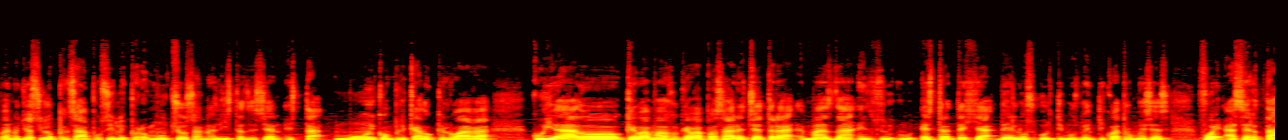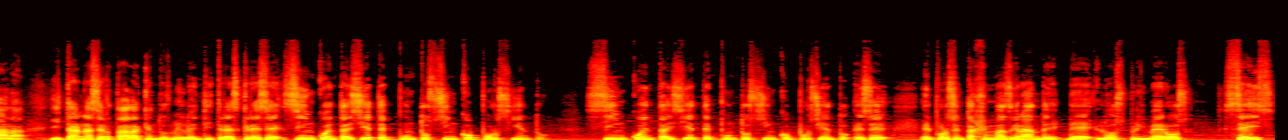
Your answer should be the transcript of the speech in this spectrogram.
bueno, yo sí lo pensaba posible, pero muchos analistas decían está muy complicado que lo haga. Cuidado, ¿qué va, a, qué va a pasar? Etcétera. Mazda en su estrategia de los últimos 24 meses fue acertada y tan acertada que en 2023 crece 57.5%. 57.5%. Es el porcentaje más grande de los primeros seis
